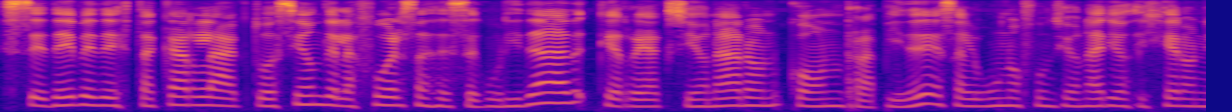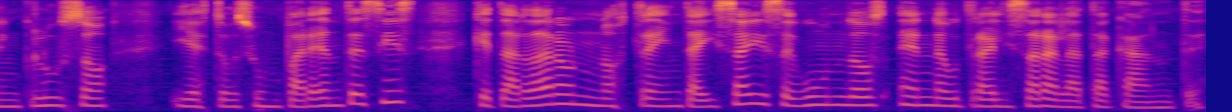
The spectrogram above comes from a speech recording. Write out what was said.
Se debe destacar la actuación de las fuerzas de seguridad que reaccionaron con rapidez. Algunos funcionarios dijeron incluso, y esto es un paréntesis, que tardaron unos 36 segundos en neutralizar al atacante.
